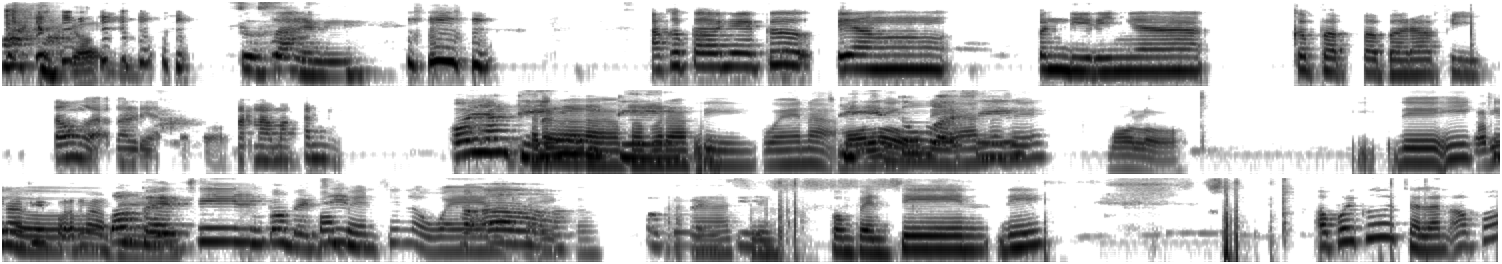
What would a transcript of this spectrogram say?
Susah ini. Aku taunya itu yang pendirinya kebab Baba Raffi. Tahu nggak kalian? Pernah makan nggak? oh yang di ini di Raffi. Wah, enak. di Molo. itu nggak anu sih molo. Di iki Pernah sih, lho. pernah. Pom bensin, pom Pom bensin. bensin lo Heeh. kayak itu. Pom Asli. bensin. Pom bensin di apa itu jalan apa?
